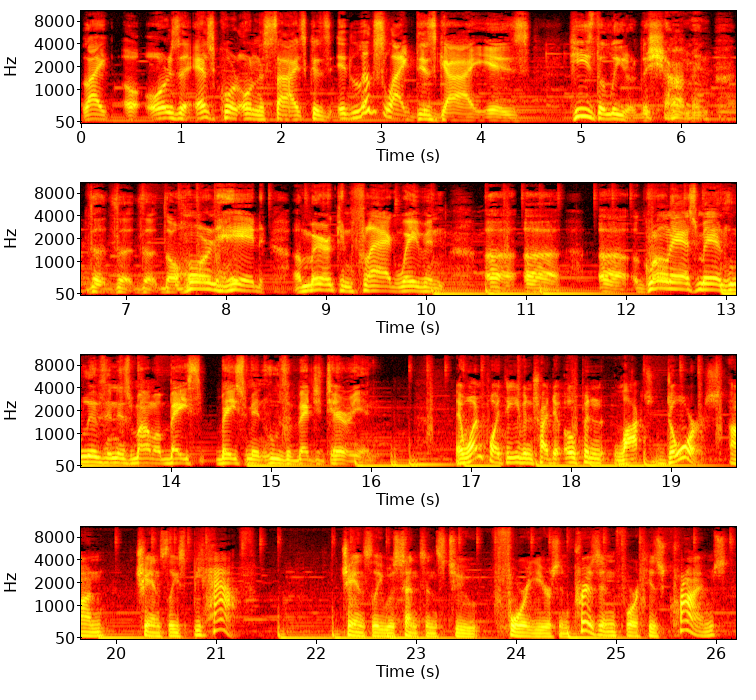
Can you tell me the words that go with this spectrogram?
Like, or, or is an escort on the sides? Because it looks like this guy is. He's the leader, the shaman, the the the, the horn-head American flag waving uh uh uh grown ass man who lives in his mama base basement who's a vegetarian. At one point, they even tried to open locked doors on Chansley's behalf. Chansley was sentenced to four years in prison for his crimes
